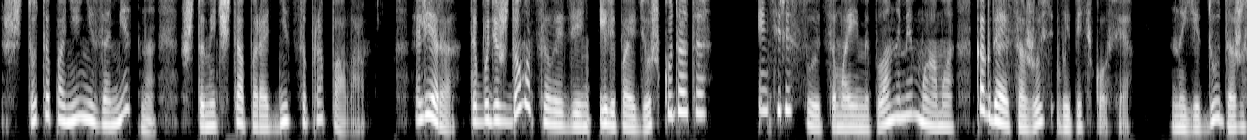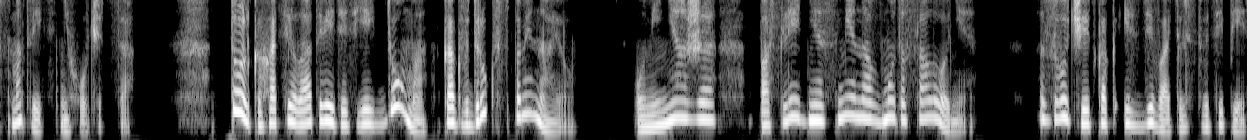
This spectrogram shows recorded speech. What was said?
Что-то по ней незаметно, что мечта породниться пропала. «Лера, ты будешь дома целый день или пойдешь куда-то?» Интересуется моими планами мама, когда я сажусь выпить кофе. На еду даже смотреть не хочется. Только хотела ответить ей дома, как вдруг вспоминаю. У меня же последняя смена в мотосалоне. Звучит как издевательство теперь.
